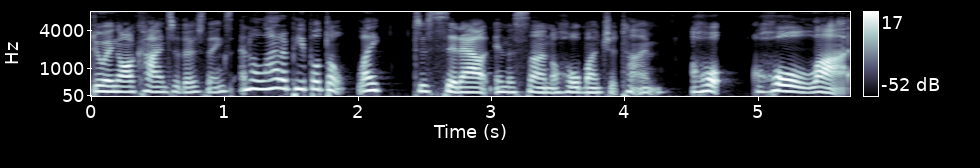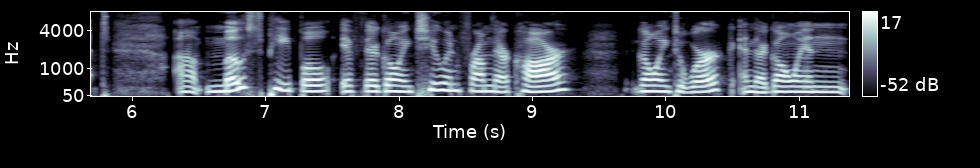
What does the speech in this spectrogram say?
doing all kinds of those things. And a lot of people don't like to sit out in the sun a whole bunch of time, a whole, a whole lot. Um, most people, if they're going to and from their car, going to work, and they're going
